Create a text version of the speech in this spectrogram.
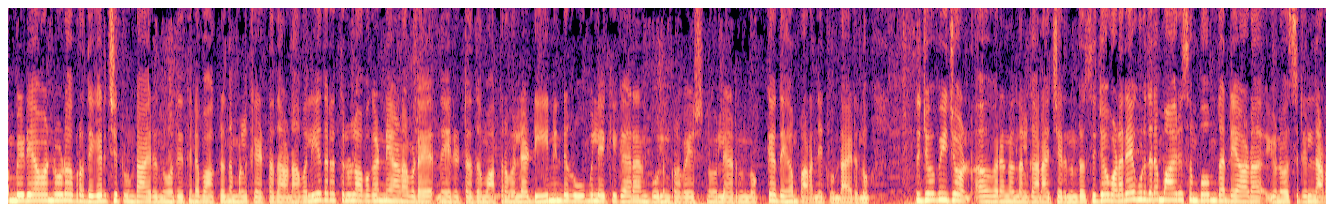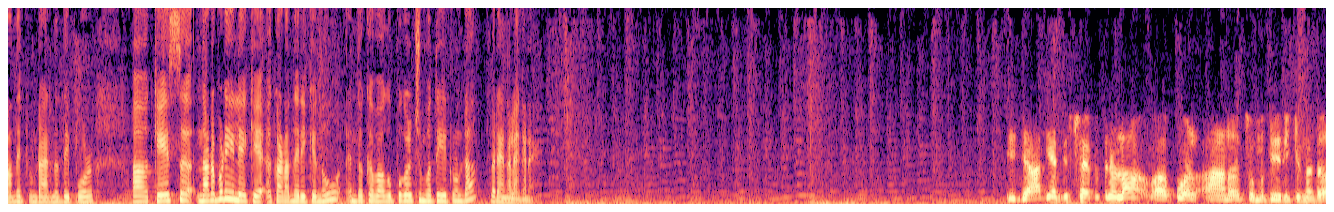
മീഡിയ വണ്ണോട് പ്രതികരിച്ചിട്ടുണ്ടായിരുന്നു. അദ്ദേഹത്തിന്റെ വാക്കുകൾ നമ്മൾ കേട്ടതാണ്. വലിയ തരത്തിലുള്ള അവഗണനയാണ് അവിടെ നേരിട്ടത്. മാത്രമല്ല ഡീനിന്റെ റൂമിലേക്ക് കയറാൻ പോലും പ്രവേശനമില്ലായിരുന്നു എന്നൊക്കെ അദ്ദേഹം പറഞ്ഞിട്ടുണ്ടായിരുന്നു. സിജോ വി ജോൺ വിവരങ്ങൾ നൽകാനായി സിജോ വളരെ ഗുരുതരമായ ഒരു സംഭവം തന്നെയാണ് യൂണിവേഴ്സിറ്റിയിൽ നടന്നിട്ടുണ്ടായിരുന്നത്. ഇപ്പോൾ കേസ് നടപടിയിലേക്ക് കടന്നിരിക്കുന്നു. എന്തൊക്കെ വകുപ്പുകൾ ചുമത്തിയിട്ടുണ്ട്? വിവരങ്ങൾ എങ്ങനെ? ഈ ജാതി അധിക്ഷേപത്തിനുള്ള വകുപ്പുകൾ ആണ് ചുമത്തിയിരിക്കുന്നത്.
